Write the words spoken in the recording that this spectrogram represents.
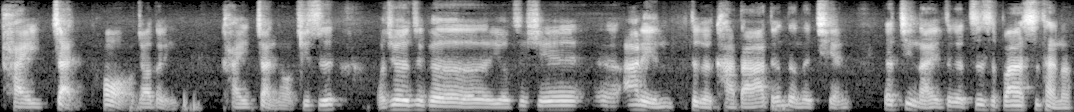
开战哦，就要对你开战哦。其实我觉得这个有这些呃阿联、这个卡达等等的钱要进来，这个支持巴勒斯坦呢，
